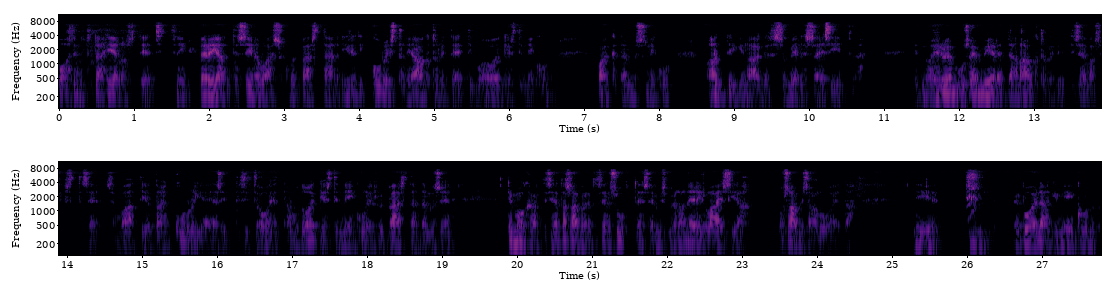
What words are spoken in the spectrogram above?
pohtinut tätä hienosti, että sitten niin periaatteessa siinä vaiheessa, kun me päästään irti kurista, niin auktoriteetti voi oikeasti niin kuin, vaikka tämmöisessä niin kuin antiikin aikaisessa mielessä esiintyä. Et me hirveän usein mielletään auktoriteetti sellaiseksi, että se, se vaatii jotain kuria ja sitten, sitten ohjataan, mutta oikeasti niin kuin, jos me päästään tämmöiseen demokraattiseen ja tasavertaiseen suhteeseen, missä meillä on erilaisia osaamisalueita, niin me voidaankin niin kuin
